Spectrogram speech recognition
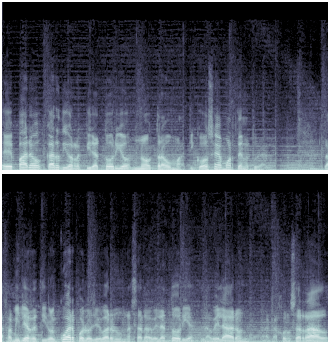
eh, paro cardiorrespiratorio no traumático, o sea, muerte natural. La familia retiró el cuerpo, lo llevaron a una sala velatoria, la velaron, a cajón cerrado,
